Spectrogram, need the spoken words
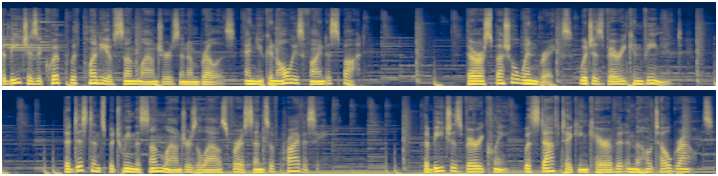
The beach is equipped with plenty of sun loungers and umbrellas, and you can always find a spot. There are special windbreaks, which is very convenient. The distance between the sun loungers allows for a sense of privacy. The beach is very clean, with staff taking care of it in the hotel grounds.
